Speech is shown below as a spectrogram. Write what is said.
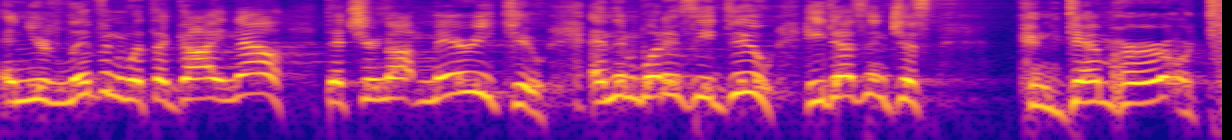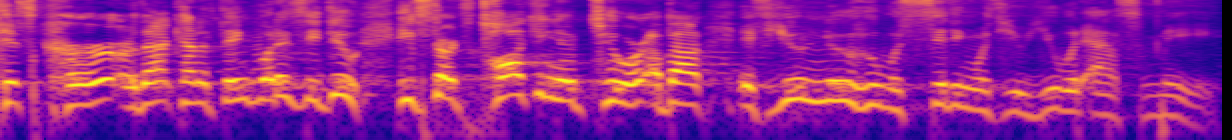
and you're living with a guy now that you're not married to. And then what does he do? He doesn't just condemn her or tisk her or that kind of thing. What does he do? He starts talking to her about if you knew who was sitting with you, you would ask me,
